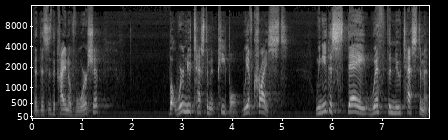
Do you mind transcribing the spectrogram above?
that this is the kind of worship. But we're New Testament people, we have Christ. We need to stay with the New Testament.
